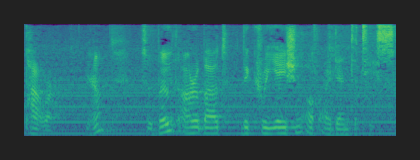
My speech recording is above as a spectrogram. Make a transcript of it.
power. Yeah? So both are about the creation of identities.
